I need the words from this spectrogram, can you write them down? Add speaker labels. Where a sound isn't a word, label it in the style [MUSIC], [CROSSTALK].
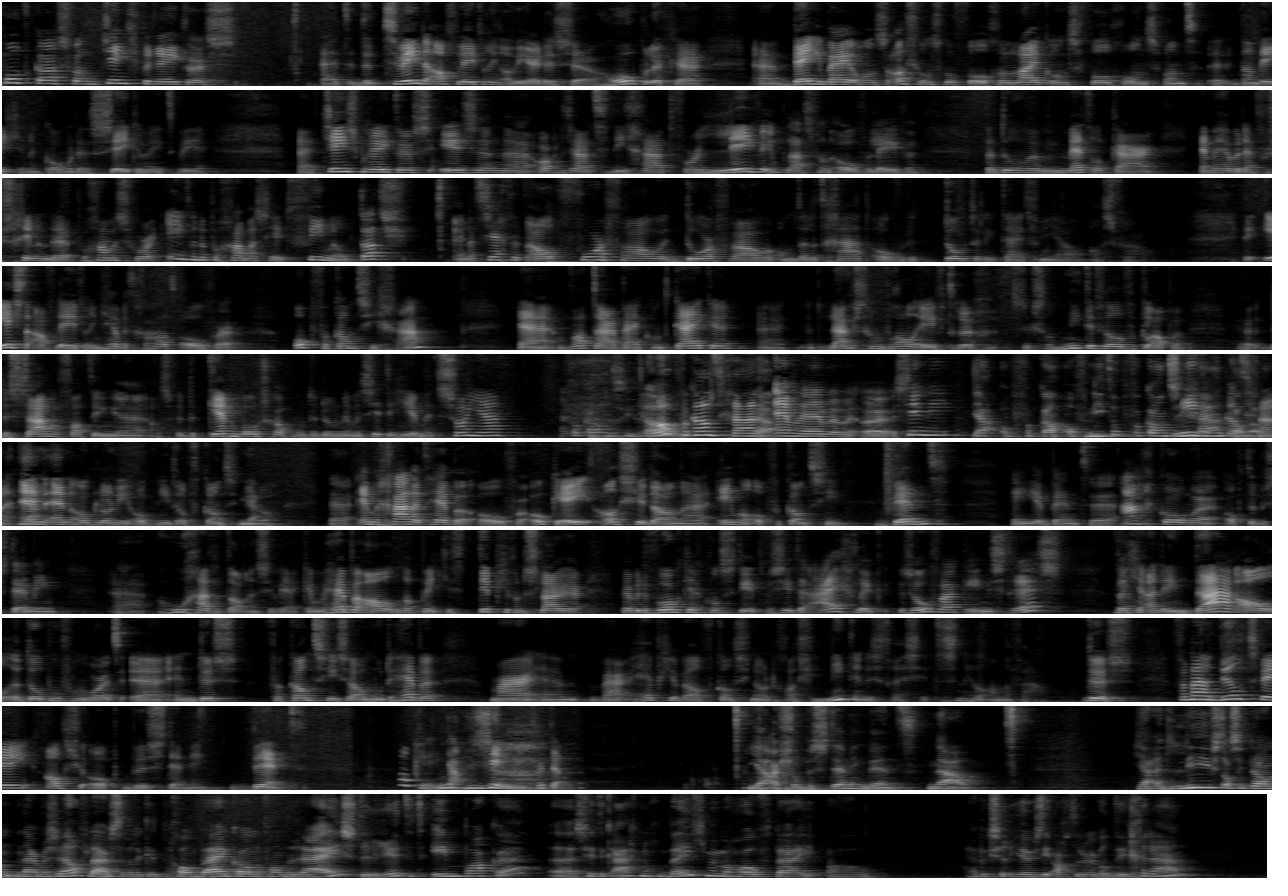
Speaker 1: Podcast van Changespirators. Het, de tweede aflevering alweer. Dus uh, hopelijk uh, ben je bij ons. Als je ons wil volgen, like ons, volg ons. Want dan weet je, dan komen we er zeker weten weer. Changespirators is een organisatie die gaat voor leven in plaats van overleven. Dat doen we met elkaar. En we hebben daar verschillende programma's voor. Een van de programma's heet Female Touch. En dat zegt het al voor vrouwen, door vrouwen, omdat het gaat over de totaliteit van jou als vrouw. De eerste aflevering hebben we het gehad over op vakantie gaan. Uh, wat daarbij komt kijken, uh, luister hem vooral even terug. Dus ik zal niet te veel verklappen. Uh, de samenvatting, als we de kernboodschap moeten doen. En we zitten hier met Sonja.
Speaker 2: Op vakantie gaan.
Speaker 1: Op vakantie gaan. Ja. En we hebben Cindy.
Speaker 2: Ja, op vakantie. Of niet op vakantie
Speaker 1: niet
Speaker 2: gaan.
Speaker 1: Op vakantie
Speaker 2: kan
Speaker 1: gaan. En, en ook Lonnie, ook niet op vakantie nu nog. en we gaan het hebben over, oké, okay, als je dan eenmaal op vakantie bent. En je bent aangekomen op de bestemming hoe gaat het dan in zijn werk? En we hebben al nog een beetje het tipje van de sluier. We hebben de vorige keer geconstateerd, we zitten eigenlijk zo vaak in de stress. Dat je alleen daar al doodmoe van wordt uh, en dus vakantie zou moeten hebben. Maar um, waar heb je wel vakantie nodig als je niet in de stress zit? Dat is een heel ander verhaal. Dus, vandaag deel 2 als je op bestemming bent. Oké, okay, nou Cindy, vertel.
Speaker 2: Ja, als je op bestemming bent. Nou, ja, het liefst als ik dan naar mezelf luister, wil ik het gewoon bijkomen van de reis, de rit, het inpakken. Uh, zit ik eigenlijk nog een beetje met mijn hoofd bij, oh, heb ik serieus die achterdeur wel dicht gedaan?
